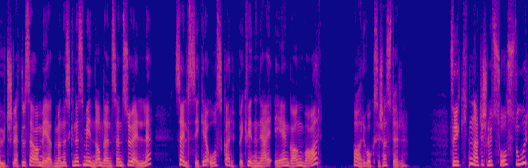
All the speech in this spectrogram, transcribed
utslettelse av medmenneskenes minne om den sensuelle, selvsikre og skarpe kvinnen jeg en gang var, bare vokser seg større. Frykten er til slutt så stor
